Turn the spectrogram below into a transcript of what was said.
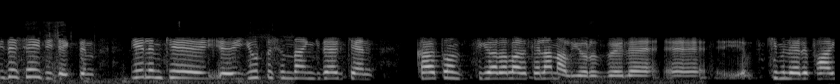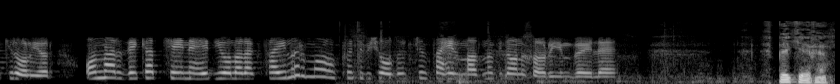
Bir de şey diyecektim. Diyelim ki e, yurt dışından giderken karton sigaralar falan alıyoruz böyle. E, kimileri fakir oluyor. Onlar zekat şeyine hediye olarak sayılır mı? Kötü bir şey olduğu için sayılmaz mı? Bir de onu sorayım böyle. Peki efendim.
